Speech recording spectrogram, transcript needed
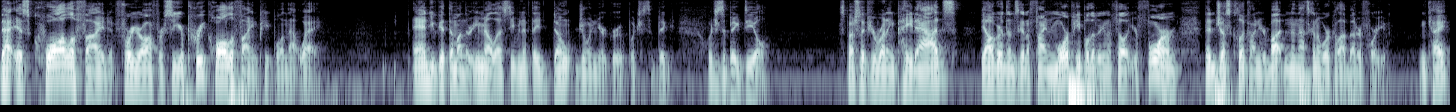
that is qualified for your offer. So you're pre qualifying people in that way. And you get them on their email list even if they don't join your group, which is a big which is a big deal. Especially if you're running paid ads, the algorithm is going to find more people that are going to fill out your form than just click on your button and that's going to work a lot better for you. Okay?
